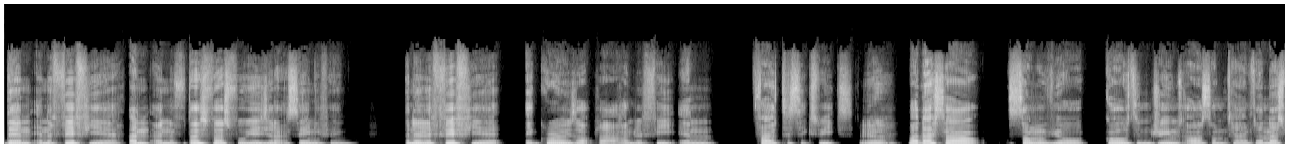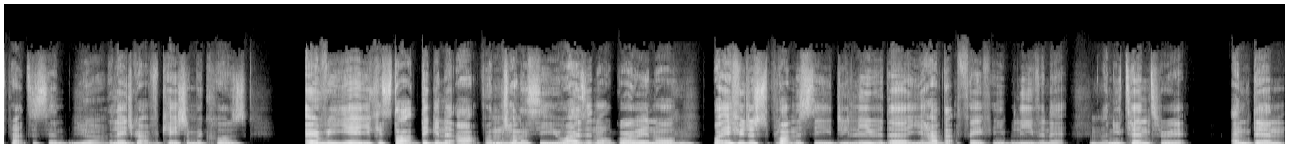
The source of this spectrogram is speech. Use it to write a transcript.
Then in the fifth year, and and the, those first four years, you don't say anything. Then in the fifth year, it grows up like hundred feet in five to six weeks. yeah, But that's how some of your goals and dreams are sometimes, and that's practicing yeah, the delayed gratification because every year you can start digging it up and Mhm. trying to see why is it not growing or Mhm. but if you just plant the seed you leave it there you have that faith and you believe in it Mhm. and you tend to it and then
